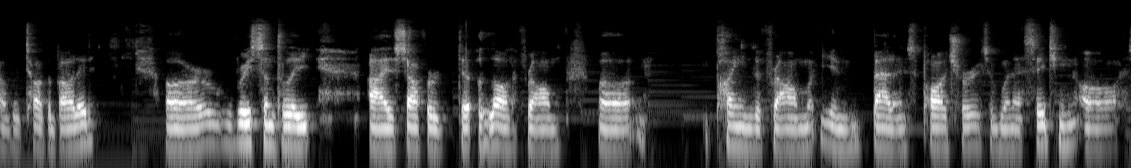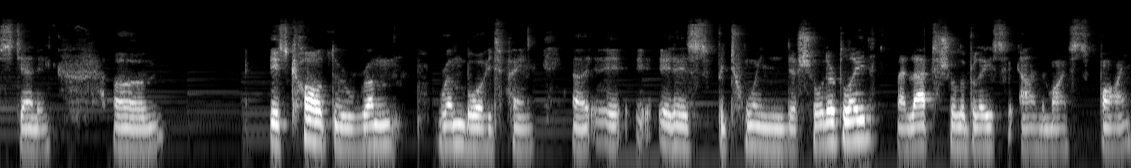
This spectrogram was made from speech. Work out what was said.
will talk about it. Uh, recently, I suffered a lot from uh pain from imbalanced postures when I'm sitting or standing. Um, it's called the rhum, rhomboid pain. Uh, it, it is between the shoulder blade, my left shoulder blade, and my spine.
